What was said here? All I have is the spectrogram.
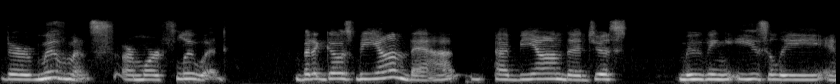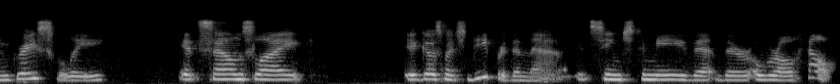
their movements are more fluid, but it goes beyond that, uh, beyond the just moving easily and gracefully. It sounds like it goes much deeper than that. It seems to me that their overall health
